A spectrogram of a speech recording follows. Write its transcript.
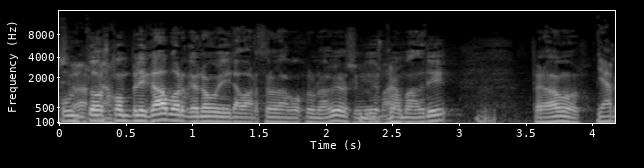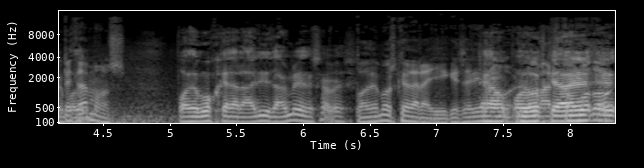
juntos complicado porque no voy a ir a Barcelona a coger un avión, si vienes a Madrid. Pero vamos. Ya empezamos. Podemos, quedar allí también, ¿sabes? Podemos quedar allí, que sería lo, más cómodo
